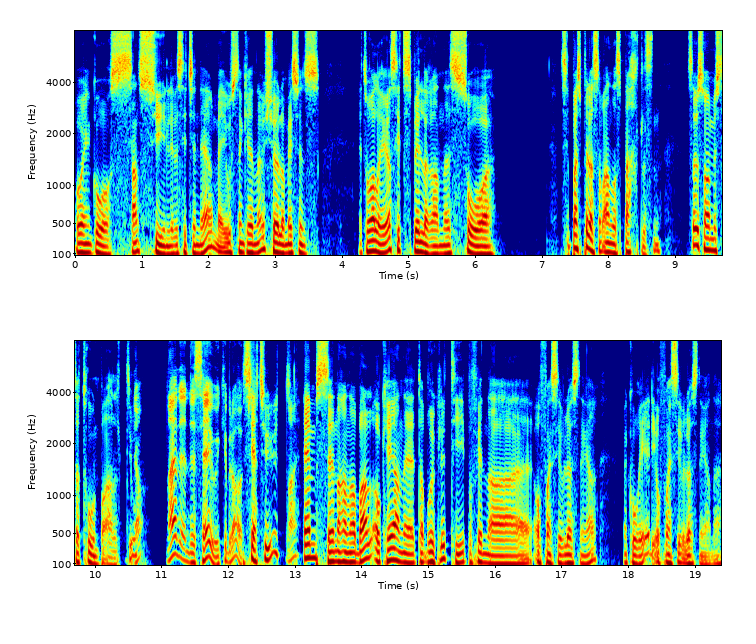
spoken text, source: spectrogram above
og en går sannsynligvis ikke ned med Jostein Grinaud, selv om jeg syns Jeg tror aldri jeg har sett spillerne så Se på en spiller som Anders Bertelsen. Ser ut som han har mista troen på alt. jo. Ja. Nei, det, det ser jo ikke bra ut. Ser ikke ut. Nei. MC når han har ball, ok, han er, tar, bruker litt tid på å finne eh, offensive løsninger, men hvor er de offensive løsningene?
